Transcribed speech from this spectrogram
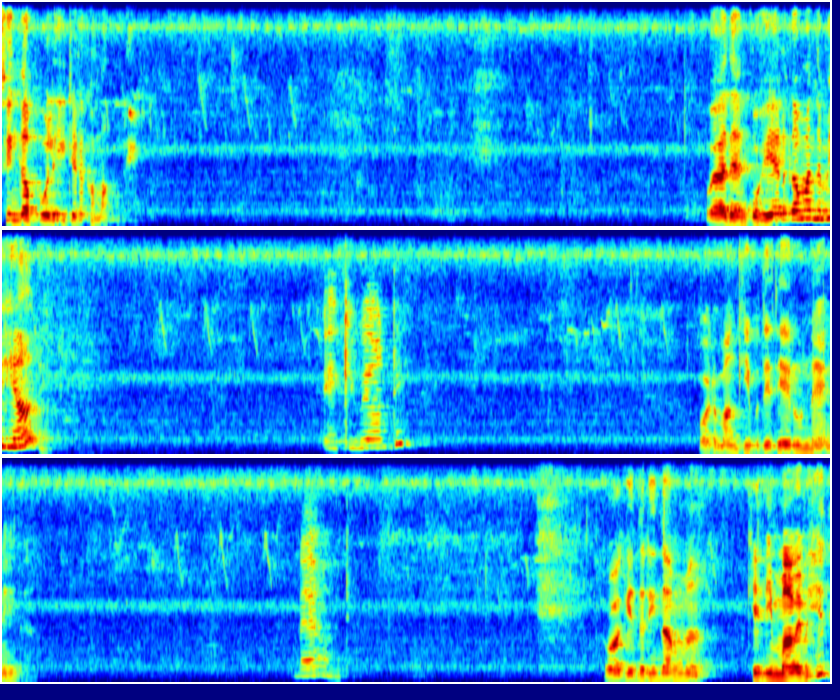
සිංගප්පූරුවේ හිටියට කමක් නැහැ. ඔයා දැන් කොහේ යන ගමන්ද මෙහි ආවේ? ඒ කිව්වේ ආන්ටි ඔයාට මං කියපු දේ තේරුන්නේ නැහැ නේද? නෑ ආන්ටි. ඔයා ගෙදර ඉඳන්ම කෙලින්ම ආවේ මෙහෙද?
